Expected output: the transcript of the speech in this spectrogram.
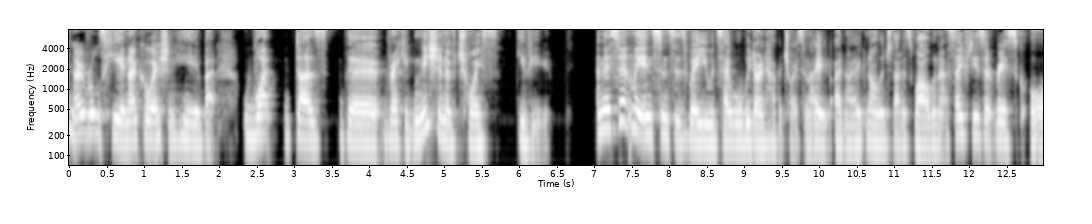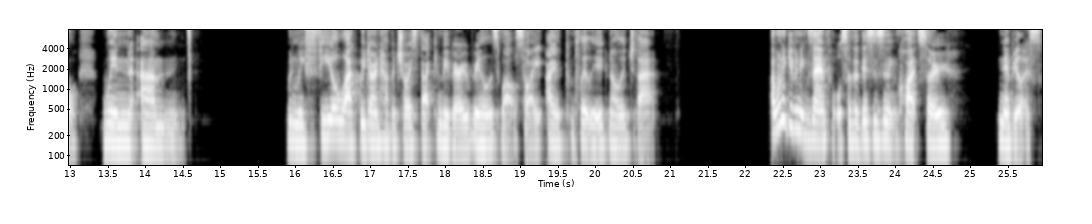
No rules here, no coercion here, but what does the recognition of choice give you? And there's certainly instances where you would say, well, we don't have a choice. And I, and I acknowledge that as well when our safety is at risk or when, um, when we feel like we don't have a choice, that can be very real as well. So I, I completely acknowledge that. I want to give an example so that this isn't quite so nebulous.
